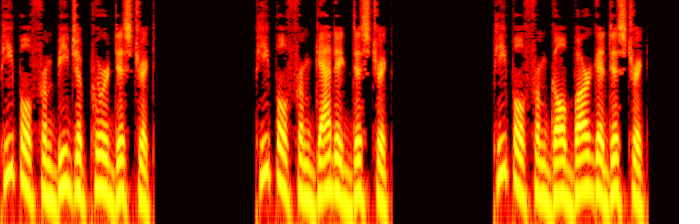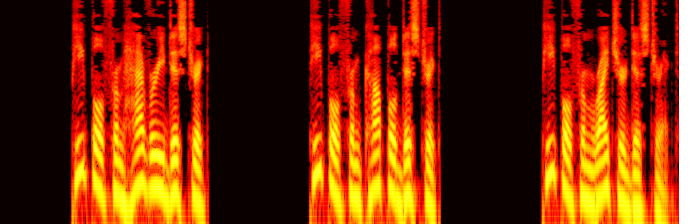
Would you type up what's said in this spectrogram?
People from Bijapur district People from Gadag district People from Gulbarga district People from Haveri district People from Koppal district People from Raichur district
